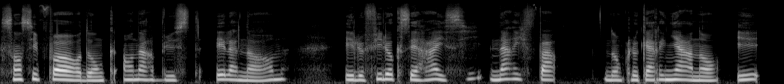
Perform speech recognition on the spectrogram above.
sans support donc en arbuste est la norme, et le phylloxéra ici n'arrive pas. Donc le carignano est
